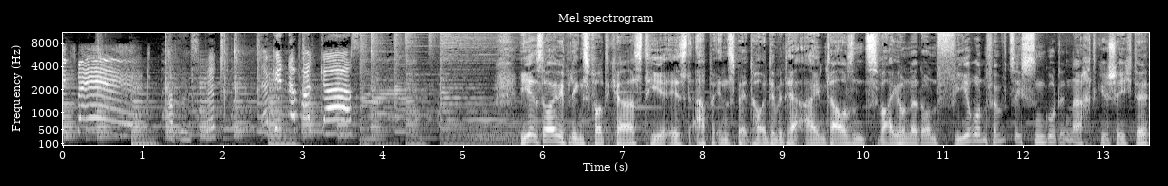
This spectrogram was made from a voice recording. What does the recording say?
ins Bett, ab ins Bett. Der Kinderpodcast. Hier ist euer Lieblingspodcast. Hier ist Ab ins Bett heute mit der 1254. Gute Nachtgeschichte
